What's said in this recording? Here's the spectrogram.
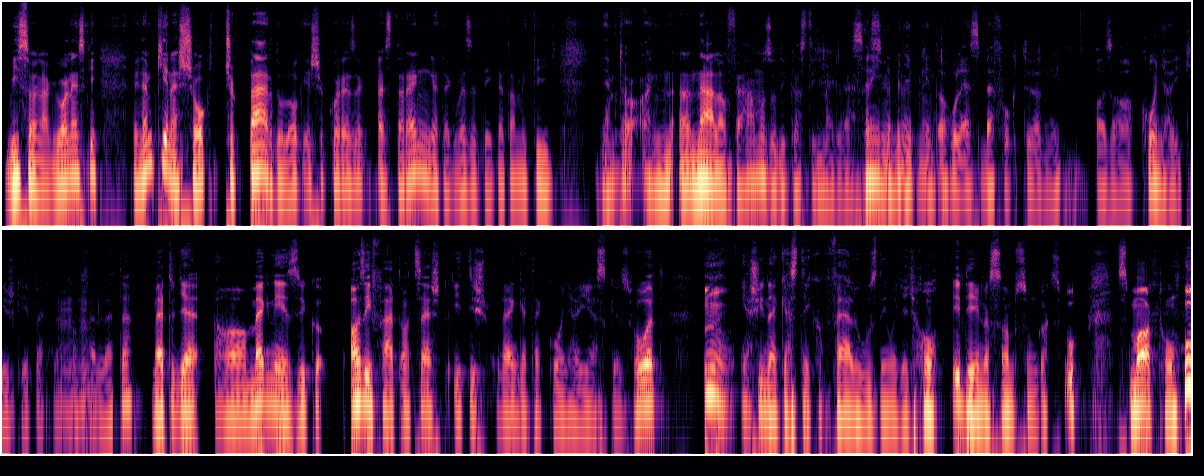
viszonylag jól néz ki, hogy nem kéne sok, csak pár dolog, és akkor ezek, ezt a rengeteg vezetéket, amit így nem tudom, nálam felhámozódik, azt így meg lesz. Szerintem szüntetni. egyébként, ahol ez be fog törni, az a konyhai kisgépeknek uh-huh. a mhm. felülete. Mert ugye, ha megnézzük az ifát, a cest, itt is rengeteg konyhai eszköz volt, és innen kezdték felhúzni, hogy egy ho, idén a Samsung az hú, smart home, hú,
